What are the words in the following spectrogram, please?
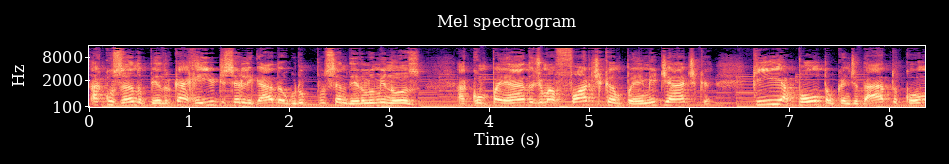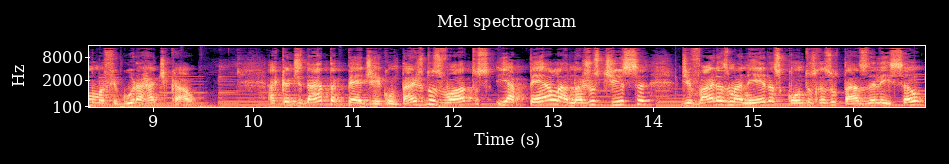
acusando Pedro Carrillo de ser ligado ao grupo Sendeiro Luminoso, acompanhado de uma forte campanha midiática que aponta o candidato como uma figura radical. A candidata pede recontagem dos votos e apela na justiça de várias maneiras contra os resultados da eleição,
